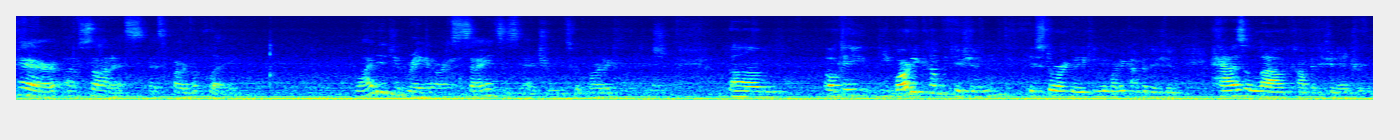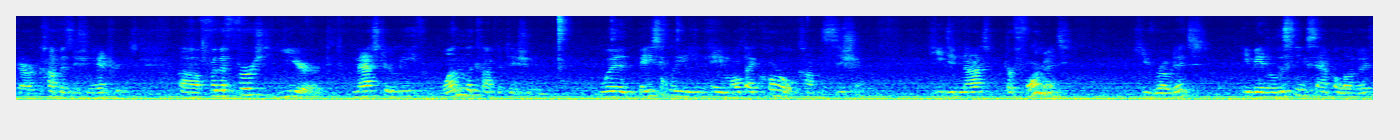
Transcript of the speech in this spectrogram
pair of sonnets as part of a play. Why did you bring an art sciences entry to a bardic competition? Um, okay, the Bardic competition, historically, the Kingdom Bardic competition, has allowed competition entry, or composition entries. Uh, for the first year, Master Leith won the competition with basically a multi-choral composition. He did not perform it, he wrote it, he made a listening sample of it,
